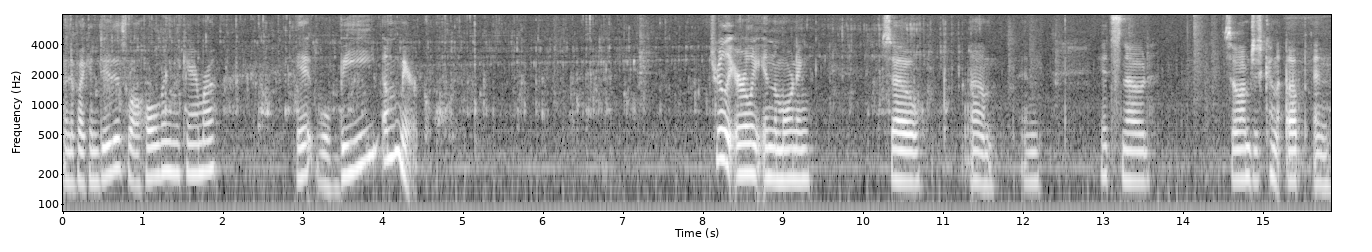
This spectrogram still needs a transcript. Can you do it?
And if I can do this while holding the camera, it will be a miracle. It's really early in the morning, so, um, and it snowed, so I'm just kind of up and,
